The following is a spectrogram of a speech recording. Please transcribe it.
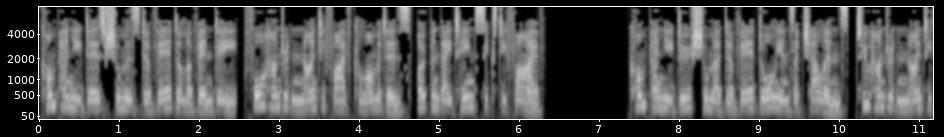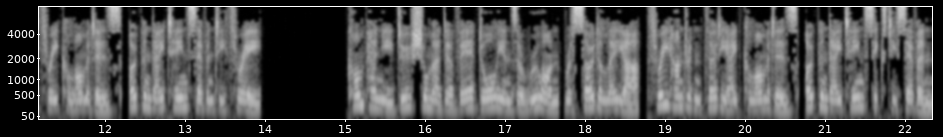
Compagnie des Chemins de Fer de la Vendée, 495 km, opened 1865 Compagnie du chemin de fer d'Orléans à Châlons, 293 km, opened 1873 Compagnie du chemin de fer d'Orléans à Rouen Réseau de l'État, 338 km, opened 1867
